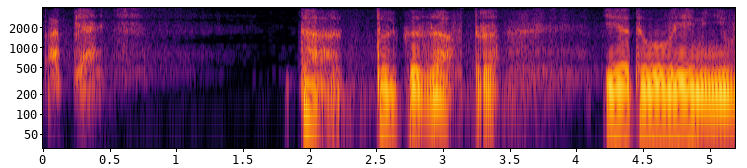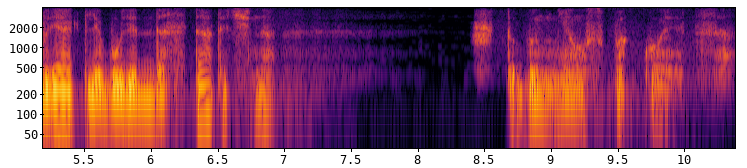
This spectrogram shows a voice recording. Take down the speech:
опять». Да, только завтра. И этого времени вряд ли будет достаточно, чтобы мне успокоиться.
